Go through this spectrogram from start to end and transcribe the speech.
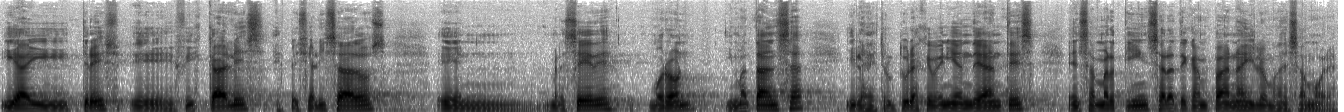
y hay tres eh, fiscales especializados en Mercedes, Morón y Matanza, y las estructuras que venían de antes en San Martín, Zárate Campana y Lomas de Zamora.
